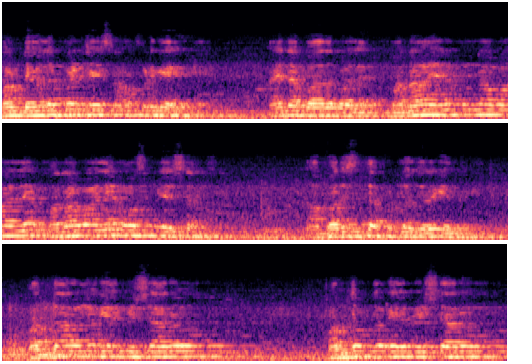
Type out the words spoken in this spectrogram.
మనం డెవలప్మెంట్ చేసాం అప్పటికే అయినా బాధపడలే. మన అనుకున్న వాళ్ళే మన వాళ్ళే మోసం చేశారు. ఆ పరిస్థితి అప్పట్లో జరిగింది. పద్నాలుగులో గెలిపించారు పంతొమ్మిదిలో గెలిపించారు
